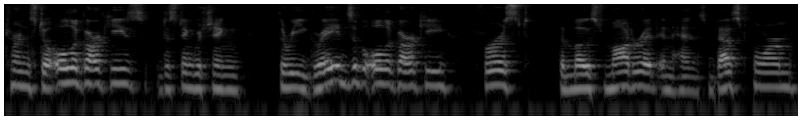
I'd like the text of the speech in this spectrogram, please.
turns to oligarchies, distinguishing three grades of oligarchy. First, the most moderate and hence best form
